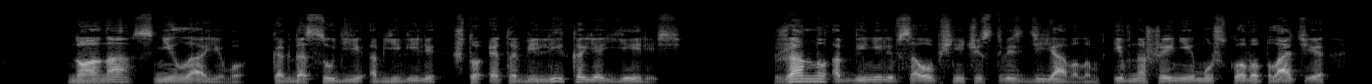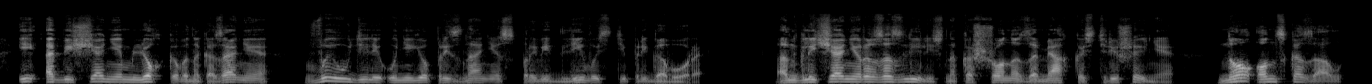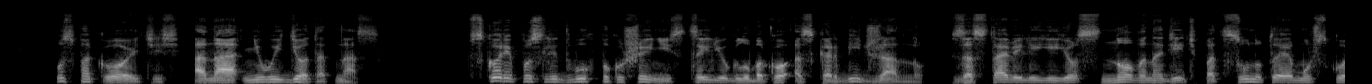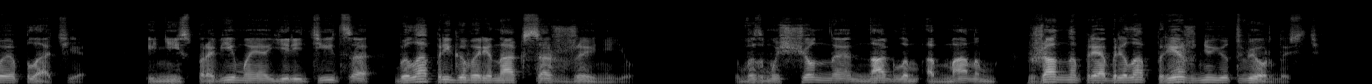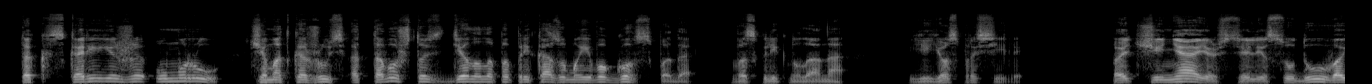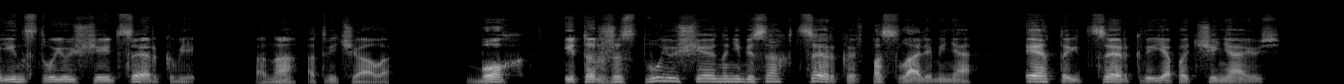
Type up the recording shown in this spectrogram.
Но она сняла его, когда судьи объявили, что это великая ересь. Жанну обвинили в сообщничестве с дьяволом и в ношении мужского платья и обещанием легкого наказания выудили у нее признание справедливости приговора. Англичане разозлились на Кашона за мягкость решения, но он сказал, «Успокойтесь, она не уйдет от нас». Вскоре после двух покушений с целью глубоко оскорбить Жанну, заставили ее снова надеть подсунутое мужское платье, и неисправимая еретица была приговорена к сожжению. Возмущенная наглым обманом, Жанна приобрела прежнюю твердость. Так скорее же умру, чем откажусь от того, что сделала по приказу моего Господа, — воскликнула она. Ее спросили. — Подчиняешься ли суду воинствующей церкви? Она отвечала. — Бог и торжествующая на небесах церковь послали меня. Этой церкви я подчиняюсь.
